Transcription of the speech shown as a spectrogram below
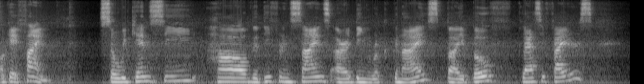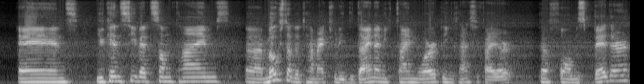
Okay, fine. So we can see how the different signs are being recognized by both classifiers. And you can see that sometimes, uh, most of the time actually, the dynamic time warping classifier performs better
